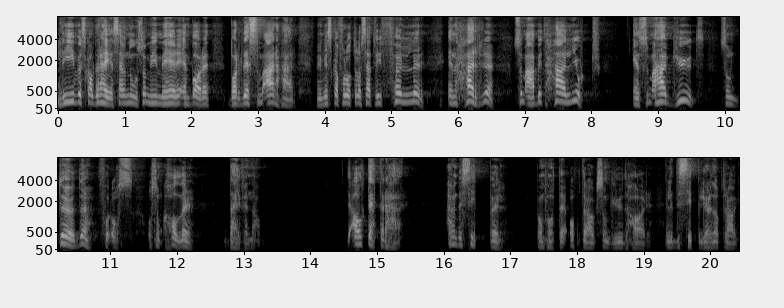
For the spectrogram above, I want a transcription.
Livet skal dreie seg om noe så mye mer enn bare, bare, det som er her. Men vi skal få lov til å si at vi følger en Herre som er blitt herliggjort. En som er Gud, som døde for oss, og som kaller deg ved navn. Det, alt dette her er jo en disippel på en måte oppdrag som Gud har. Eller disippel gjør en oppdrag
